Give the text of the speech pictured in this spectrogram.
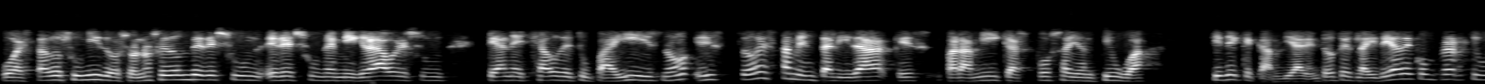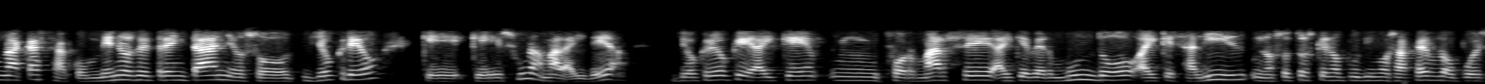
o a Estados Unidos o no sé dónde eres un eres un emigrado, eres un te han echado de tu país, ¿no? Es toda esta mentalidad que es para mí casposa y antigua tiene que cambiar. Entonces, la idea de comprarte una casa con menos de 30 años, o yo creo que, es una mala idea. Yo creo que hay que mm, formarse, hay que ver mundo, hay que salir. Nosotros que no pudimos hacerlo, pues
